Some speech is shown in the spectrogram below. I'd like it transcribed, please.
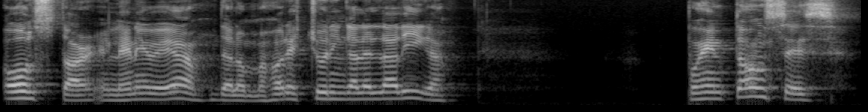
All-Star en la NBA, de los mejores shooting en la liga. Pues entonces,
